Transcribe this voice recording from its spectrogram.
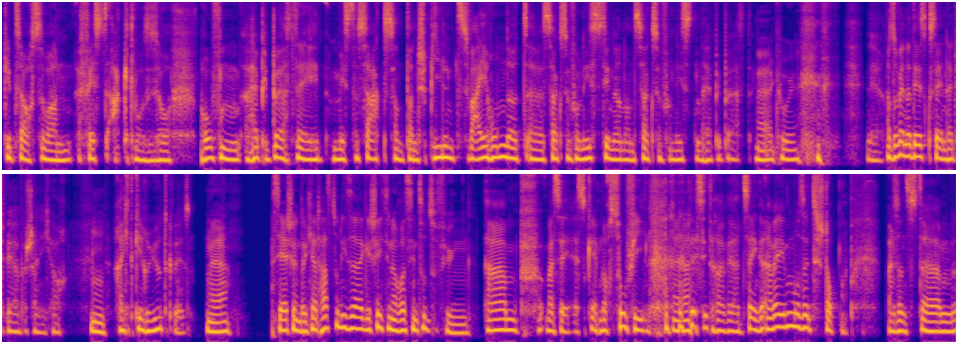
gibt's auch so einen Festakt, wo sie so rufen Happy Birthday, Mr. Sax und dann spielen 200 äh, Saxophonistinnen und Saxophonisten Happy Birthday. Ja, cool. ja. Also wenn er das gesehen hätte, wäre er wahrscheinlich auch hm. recht gerührt gewesen. Ja. Sehr schön. Richard, hast du dieser Geschichte noch was hinzuzufügen? Ähm, pff, weiß ich, es gäbe noch so viel, ja. das ich darüber erzählen kann. Aber ich muss jetzt stoppen, weil sonst ähm,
